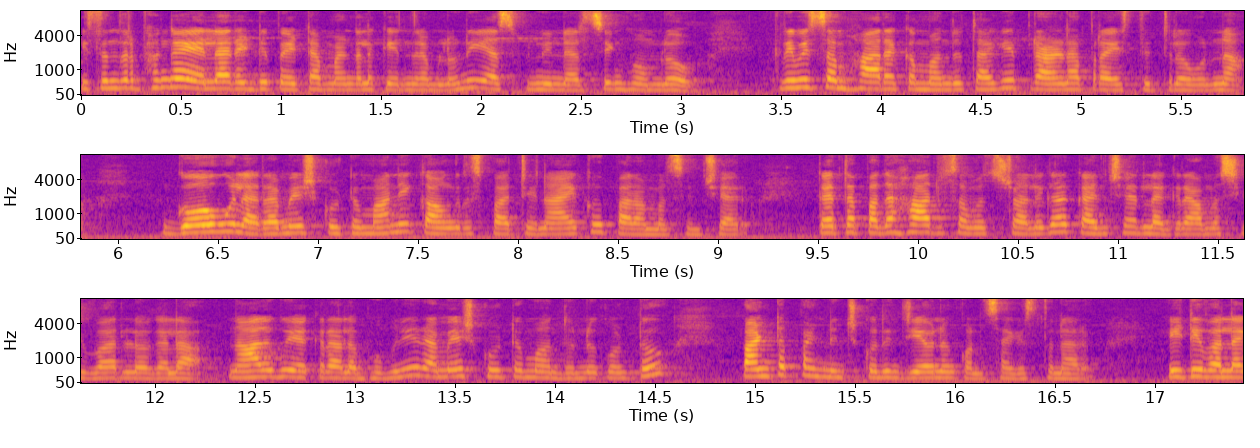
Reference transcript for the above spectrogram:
ఈ సందర్భంగా ఎల్లారెడ్డిపేట మండల కేంద్రంలోని అశ్విని నర్సింగ్ హోంలో క్రిమిసంహారక మందు తాగి ప్రాణాపాయ స్థితిలో ఉన్న గోవుల రమేష్ కుటుంబాన్ని కాంగ్రెస్ పార్టీ నాయకులు పరామర్శించారు. గత పదహారు సంవత్సరాలుగా కంచర్ల గ్రామ శివారులో గల నాలుగు ఎకరాల భూమిని రమేష్ కుటుంబం దున్నుకుంటూ పంట పండించుకుని జీవనం కొనసాగిస్తున్నారు. ఇటీవల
